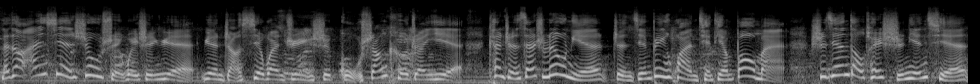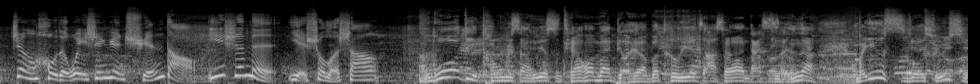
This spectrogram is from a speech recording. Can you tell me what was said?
来到安县秀水卫生院，院长谢万俊是骨伤科专业，看诊三十六年，整间病患天天爆满。时间倒推十年前，震后的卫生院全倒，医生们也受了伤。我的头上也是天花板掉下来，把头也砸伤了，但是仍然没有时间休息，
